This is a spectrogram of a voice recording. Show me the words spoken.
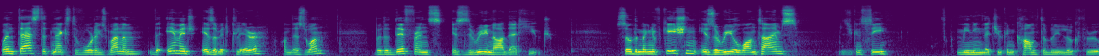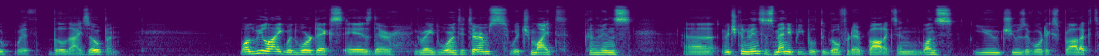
When tested next to Vortex Venom the image is a bit clearer on this one but the difference is really not that huge. So the magnification is a real one times, as you can see, meaning that you can comfortably look through with both eyes open. What we like with Vortex is their great warranty terms, which might convince, uh, which convinces many people to go for their products. And once you choose a Vortex product,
